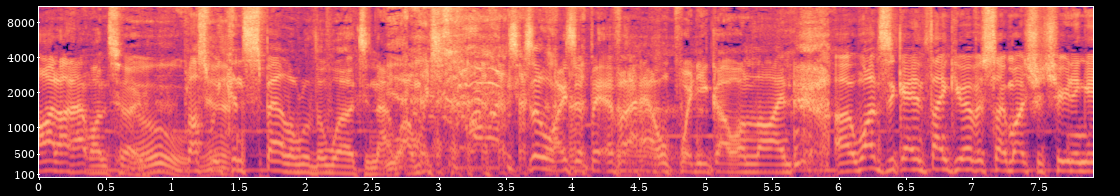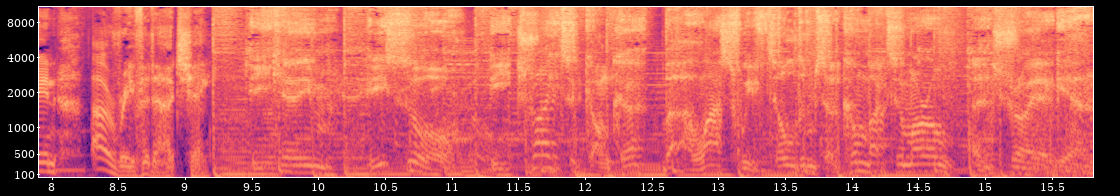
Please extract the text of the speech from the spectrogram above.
I like that one too. Ooh, Plus, we can spell all of the words in that one, which which is always a bit of a help when you go online. Uh, once again, thank you ever so much for tuning in. Arrivederci. He came, he saw, he tried to conquer, but alas, we've told him to come back tomorrow and try again.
